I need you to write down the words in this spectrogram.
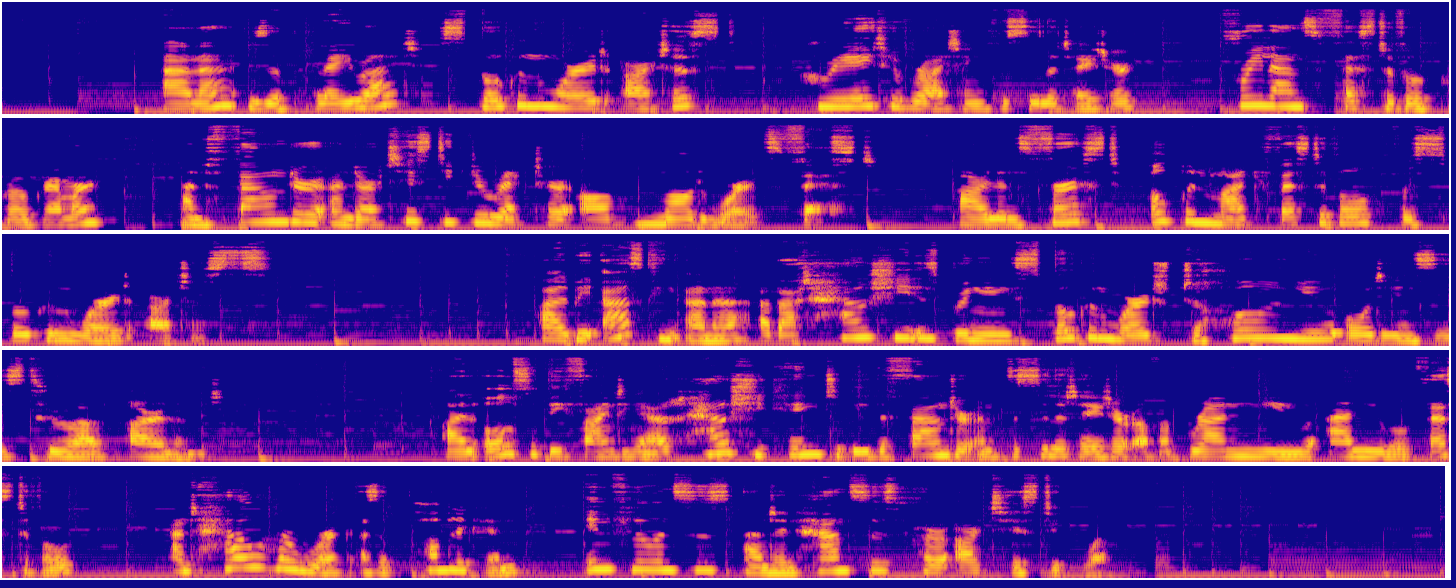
Anna is a playwright, spoken word artist, creative writing facilitator, freelance festival programmer, and founder and artistic director of ModWords Fest, Ireland's first open mic festival for spoken word artists. I'll be asking Anna about how she is bringing spoken word to whole new audiences throughout Ireland. I'll also be finding out how she came to be the founder and facilitator of a brand new annual festival and how her work as a publican influences and enhances her artistic work.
